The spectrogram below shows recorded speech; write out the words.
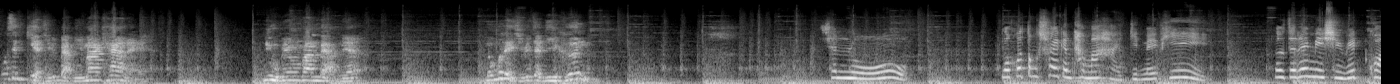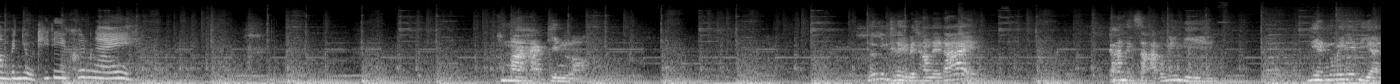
ว่าฉันเกลียดชีวิตแบบนี้มากแค่ไหน อยู่เป็นวันๆแบบเนี้ยแล้วเมื่อไหร่ชีวิตจะดีขึ้น ฉันรู้ เราก็ต้องช่วยกันทำมาหากินไหมพี่ เราจะได้มีชีวิตความเป็นอยู่ที่ดีขึ้นไง ทำมาหากินเหรอ แล้วยังเธอไปทำอะไรได้ การศึกษาก็ไม่มี เรียนก็ไม่ได้เรียน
